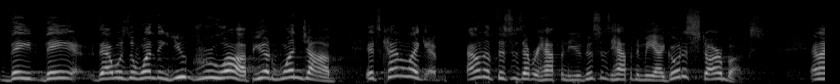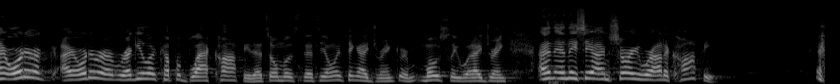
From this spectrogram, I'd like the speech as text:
they, they, that was the one thing. You grew up, you had one job. It's kind of like I don't know if this has ever happened to you. This has happened to me. I go to Starbucks and I order, a, I order a regular cup of black coffee. That's almost, that's the only thing I drink, or mostly what I drink. And, and they say, I'm sorry, we're out of coffee.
